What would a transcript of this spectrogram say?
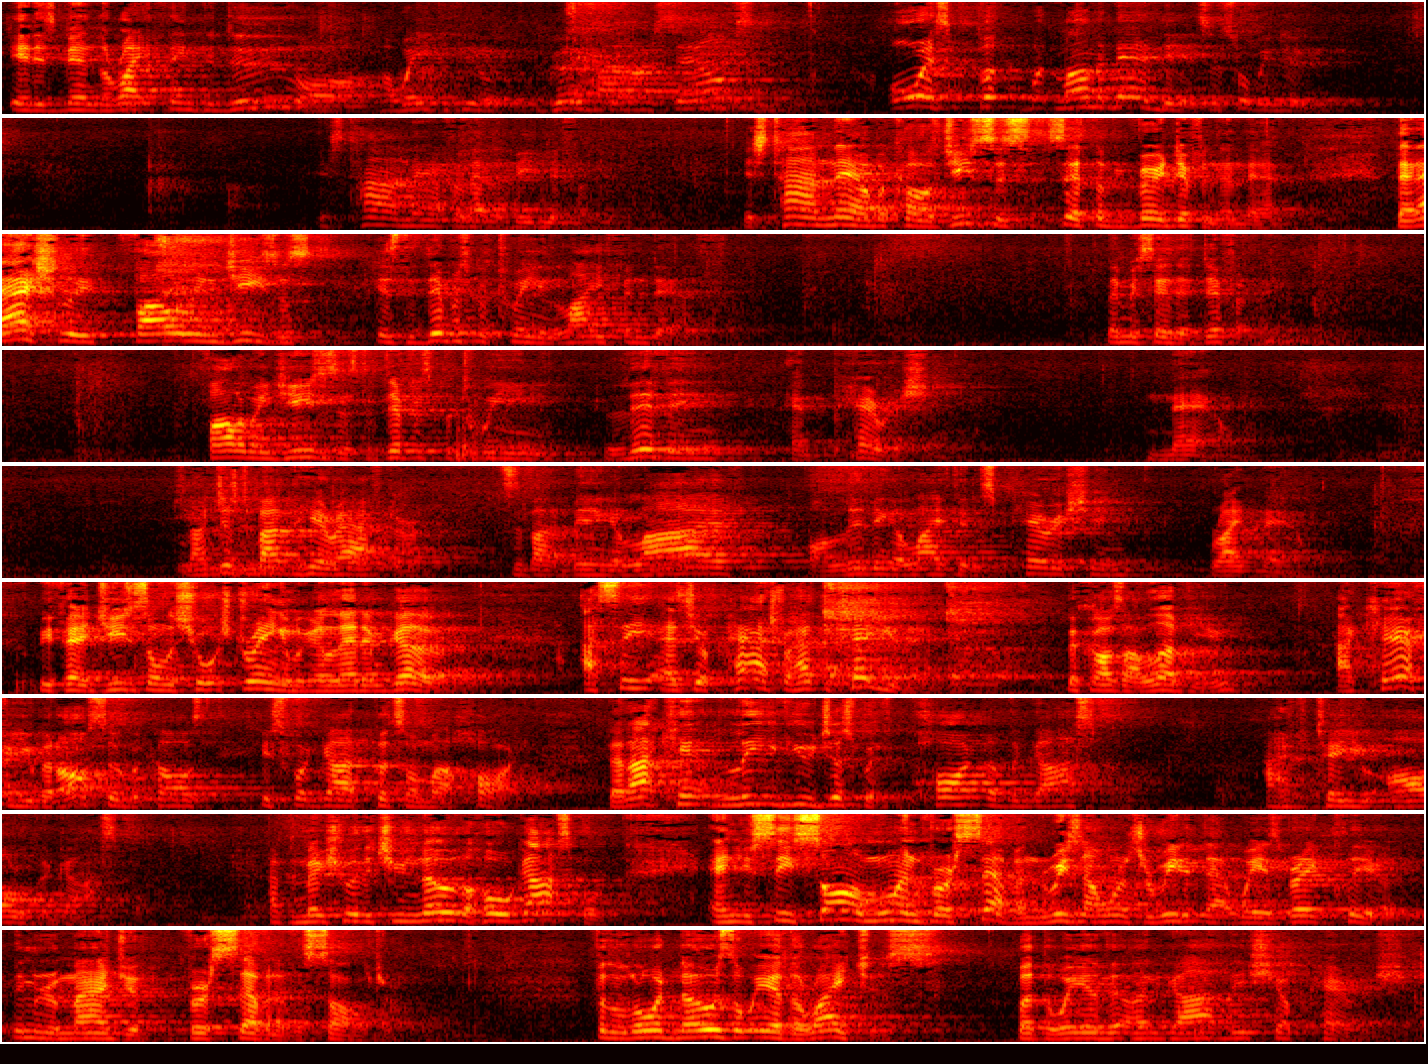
It has been the right thing to do or a way to feel good about ourselves. Or it's what mom and dad did, so it's what we do. It's time now for that to be different. It's time now because Jesus said something very different than that. That actually following Jesus is the difference between life and death. Let me say that differently. Following Jesus is the difference between living and perishing now. It's not just about the hereafter, it's about being alive or living a life that is perishing right now. We've had Jesus on the short string and we're going to let him go. I see, as your pastor, I have to tell you that because I love you, I care for you, but also because it's what God puts on my heart. That I can't leave you just with part of the gospel. I have to tell you all of the gospel. Have to make sure that you know the whole gospel. And you see, Psalm 1, verse 7, the reason I wanted to read it that way is very clear. Let me remind you of verse 7 of the Psalter. For the Lord knows the way of the righteous, but the way of the ungodly shall perish.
